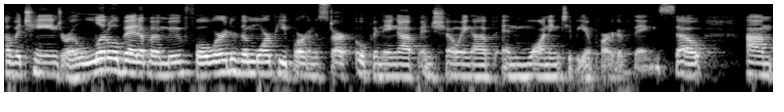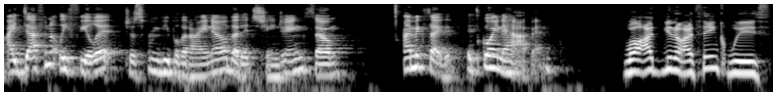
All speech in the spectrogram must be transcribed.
of a change or a little bit of a move forward, the more people are going to start opening up and showing up and wanting to be a part of things. So um, I definitely feel it just from people that I know that it's changing. So I'm excited. It's going to happen. Well, I you know I think with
